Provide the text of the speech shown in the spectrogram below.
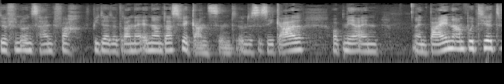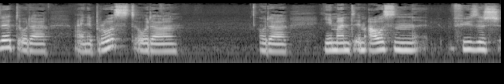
dürfen uns einfach wieder daran erinnern, dass wir ganz sind. Und es ist egal, ob mir ein, ein Bein amputiert wird oder eine Brust oder, oder jemand im Außen physisch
